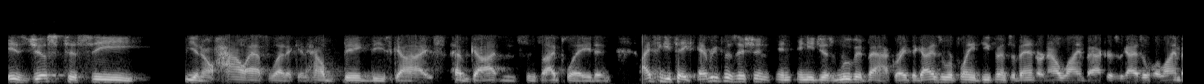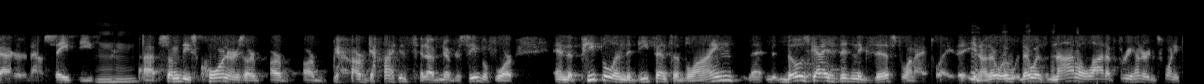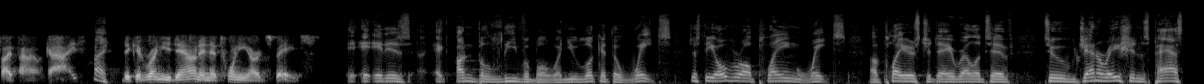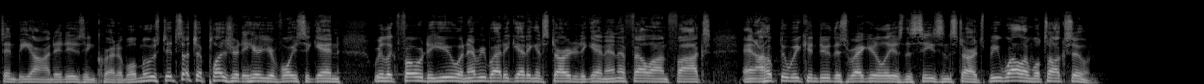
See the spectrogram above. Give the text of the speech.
is just to see you know how athletic and how big these guys have gotten since I played. And I think you take every position and, and you just move it back, right? The guys who were playing defensive end are now linebackers. The guys who were linebackers are now safeties. Mm-hmm. Uh, some of these corners are, are are are guys that I've never seen before. And the people in the defensive line, those guys didn't exist when I played. You know, there were, there was not a lot of 325 pound guys Right. that could run you down in a 20 yard space. It, is uh, unbelievable when you look at the weights, just the overall playing weights of players today relative to generations past and beyond. It is incredible. Moose, it's such a pleasure to hear your voice again. We look forward to you and everybody getting it started again, NFL on Fox. And I hope that we can do this regularly as the season starts. Be well, and we'll talk soon.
